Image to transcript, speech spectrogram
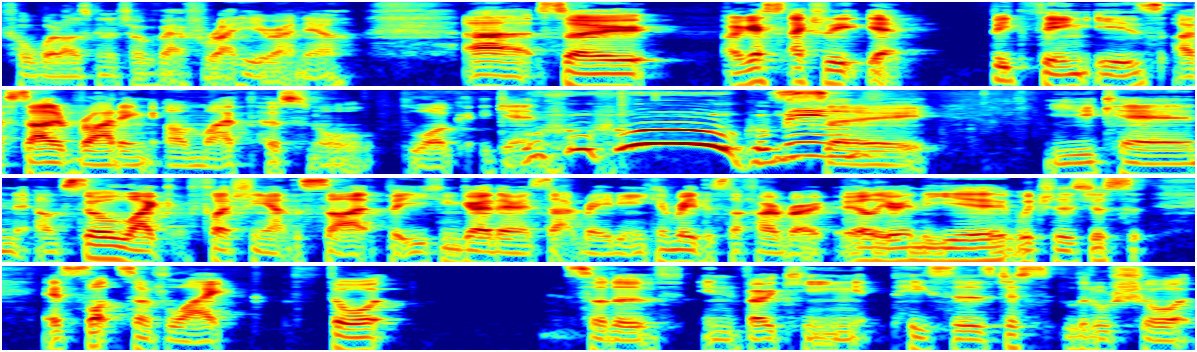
for what I was going to talk about for right here, right now. Uh, so I guess actually, yeah, big thing is I've started writing on my personal blog again. Ooh, good man. So you can, I'm still like fleshing out the site, but you can go there and start reading. You can read the stuff I wrote earlier in the year, which is just, it's lots of like thought sort of invoking pieces, just little short,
